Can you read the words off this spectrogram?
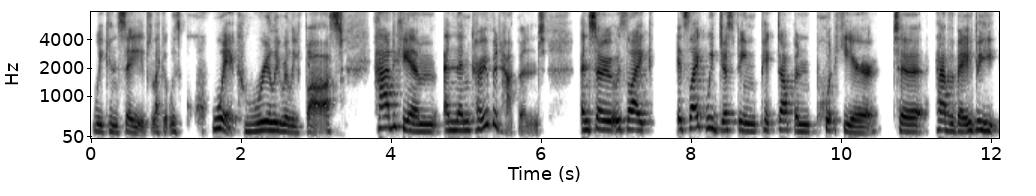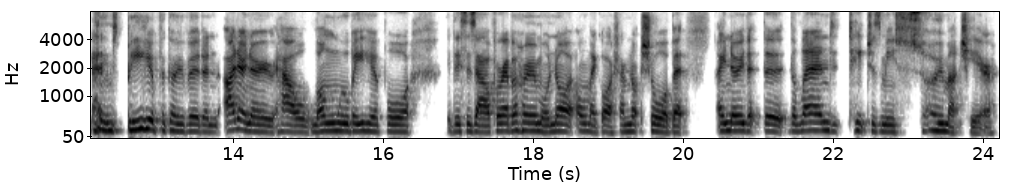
we conceived. Like it was quick, really, really fast. Had him, and then COVID happened. And so it was like, it's like we'd just been picked up and put here to have a baby and be here for COVID. And I don't know how long we'll be here for, if this is our forever home or not. Oh my gosh, I'm not sure. But I know that the the land teaches me so much here.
